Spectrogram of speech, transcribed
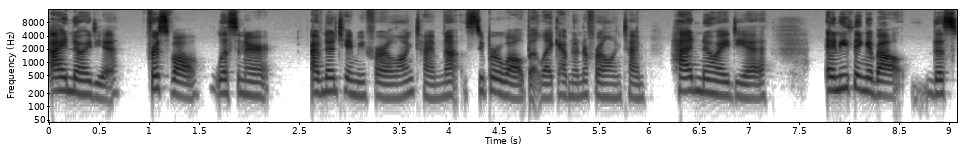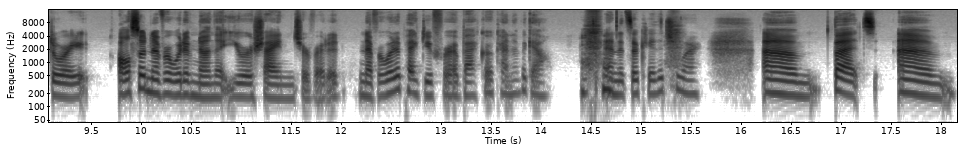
I had no idea. First of all, listener, I've known Tami for a long time, not super well, but like I've known her for a long time. Had no idea anything about this story. Also, never would have known that you were shy and introverted. Never would have pegged you for a back row kind of a gal. and it's okay that you are. Um, but um,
